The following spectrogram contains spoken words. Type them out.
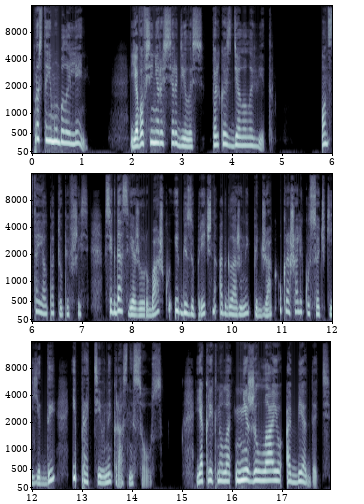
Просто ему было лень. Я вовсе не рассердилась, только сделала вид. Он стоял потупившись. Всегда свежую рубашку и безупречно отглаженный пиджак украшали кусочки еды и противный красный соус. Я крикнула «Не желаю обедать!»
